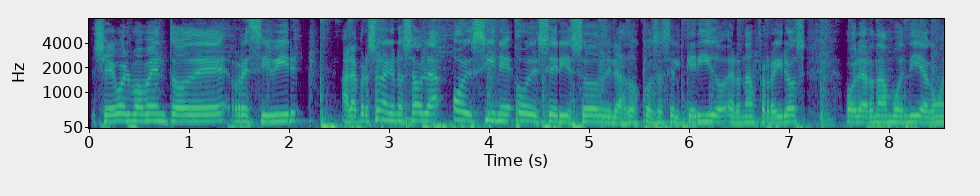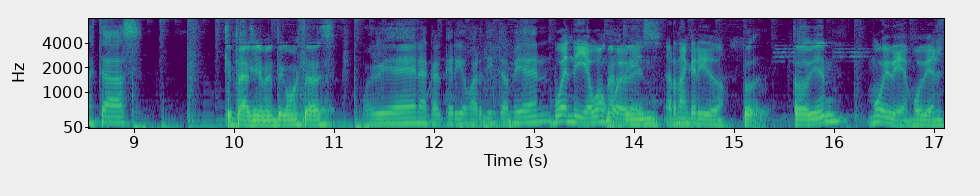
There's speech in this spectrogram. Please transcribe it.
Llegó el momento de recibir a la persona que nos habla o de cine o de series o de las dos cosas, el querido Hernán Ferreiros. Hola Hernán, buen día, ¿cómo estás? ¿Qué tal, Clemente? ¿Cómo estás? Muy bien, acá el querido Martín también. Buen día, buen Martín. jueves, Hernán querido. ¿Todo, todo bien? Muy bien, muy bien.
